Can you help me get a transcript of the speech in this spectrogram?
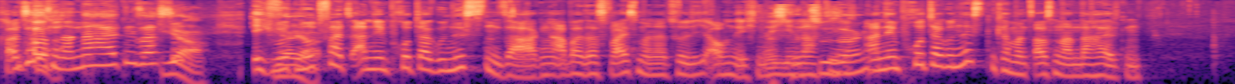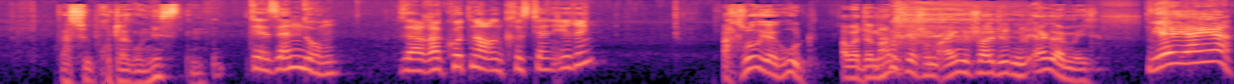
Kannst du auseinanderhalten, sagst du? Ja. Ich würde Ja, ja. notfalls an den Protagonisten sagen, aber das weiß man natürlich auch nicht. Ne? Was Je würdest du nachdem. sagen? An den Protagonisten kann man es auseinanderhalten. was für Protagonisten. Der Sendung. Sarah Kuttner und Christian Ehring? Ach so, ja gut. Aber dann habe ich ja schon eingeschaltet und ärgere mich. Ja, ja, ja.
